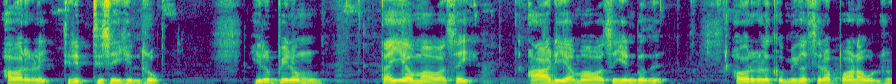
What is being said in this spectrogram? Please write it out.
அவர்களை திருப்தி செய்கின்றோம். இருப்பினும் தை அமாவாசை ஆடி அமாவாசை என்பது அவர்களுக்கு மிக சிறப்பான ஒன்று.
